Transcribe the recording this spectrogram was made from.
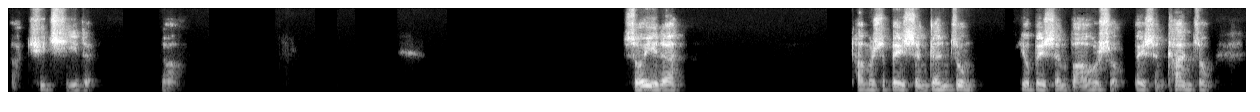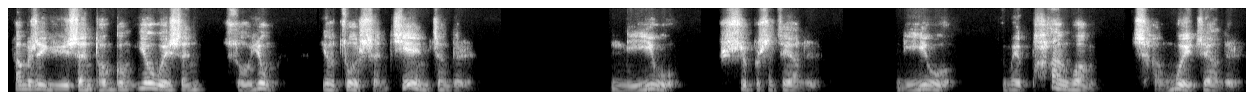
啊屈旗的啊，所以呢，他们是被神耕种，又被神保守，被神看重，他们是与神同工，又为神所用，又做神见证的人。”你我是不是这样的人？你我有没有盼望成为这样的人？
